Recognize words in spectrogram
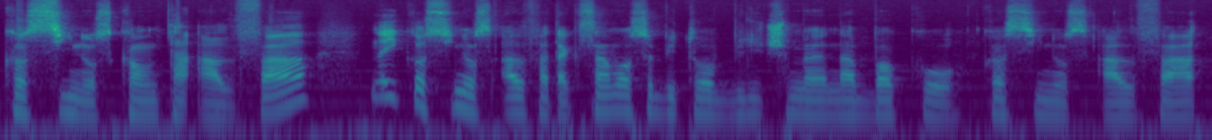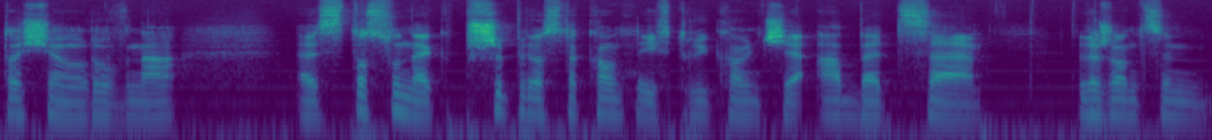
kosinus kąta alfa. No i kosinus alfa tak samo sobie tu obliczmy na boku kosinus alfa to się równa e, stosunek przy prostokątnej w trójkącie ABC leżącym,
